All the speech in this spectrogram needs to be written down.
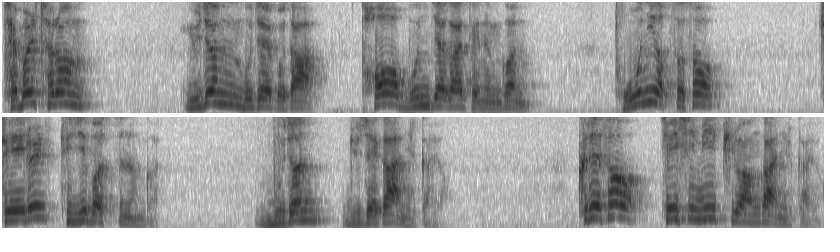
재벌처럼 유전무죄보다 더 문제가 되는 건 돈이 없어서 죄를 뒤집어 쓰는 것. 무전 유죄가 아닐까요? 그래서 재심이 필요한 거 아닐까요?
